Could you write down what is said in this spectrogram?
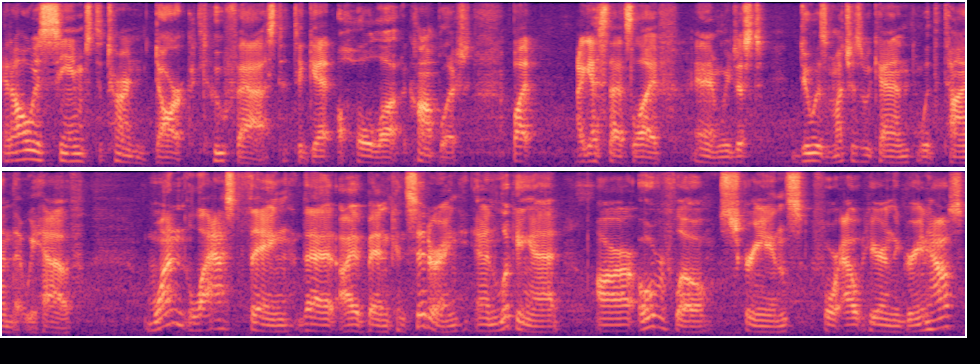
It always seems to turn dark too fast to get a whole lot accomplished. But I guess that's life, and we just do as much as we can with the time that we have. One last thing that I've been considering and looking at are overflow screens for out here in the greenhouse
